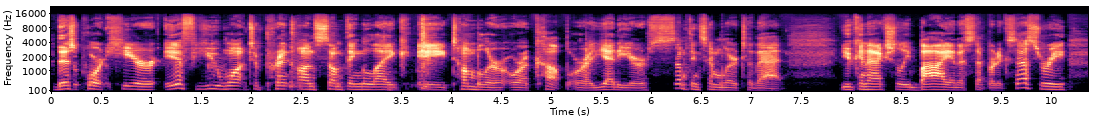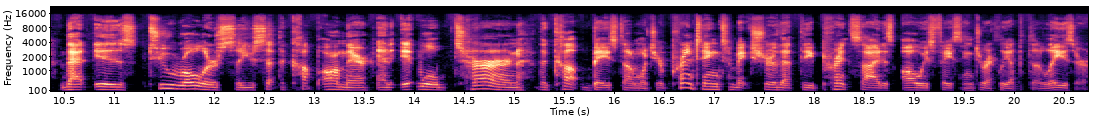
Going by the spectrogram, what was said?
This port here, if you want to print on something like a tumbler or a cup or a Yeti or something similar to that, you can actually buy in a separate accessory that is two rollers. So you set the cup on there and it will turn the cup based on what you're printing to make sure that the print side is always facing directly up at the laser.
